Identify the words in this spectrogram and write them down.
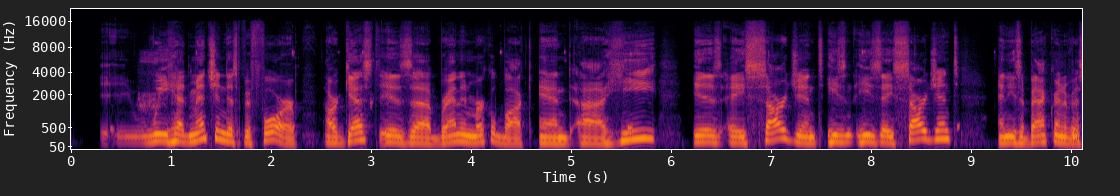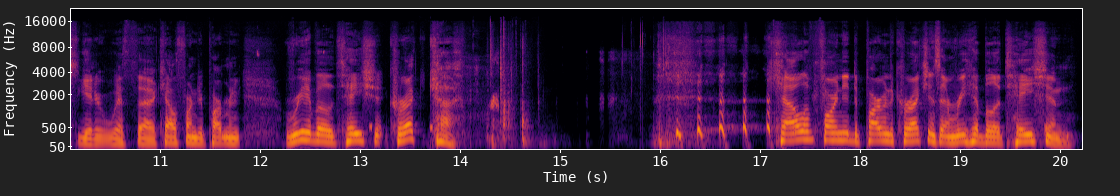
we had mentioned this before. Our guest is uh, Brandon Merkelbach, and uh, he is a sergeant. He's he's a sergeant, and he's a background investigator with uh, California Department Rehabilitation. Correct. California Department of Corrections and Rehabilitation.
